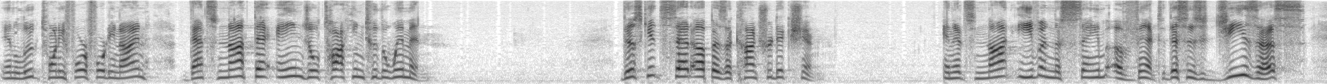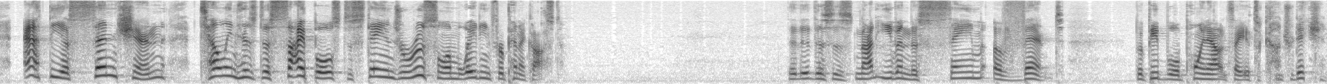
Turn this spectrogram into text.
in Luke 24 49, that's not the angel talking to the women. This gets set up as a contradiction and it's not even the same event. This is Jesus at the ascension telling his disciples to stay in Jerusalem waiting for Pentecost. This is not even the same event, but people will point out and say it's a contradiction.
